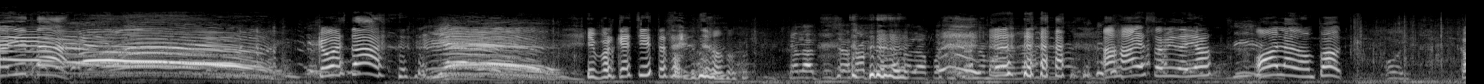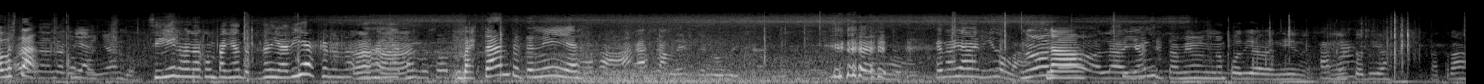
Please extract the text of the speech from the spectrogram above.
playita! ¿Cómo está? ¡Bien! ¿Y por qué chiste, señor? Que la teacher rápido a la posición de modelaje. Ajá, eso video yo. Hola, don Pop. ¿Cómo está? Bien. Sí, nos van acompañando. Tenía días que no nos acompañaban con nosotros. Bastante tenía. Hasta ver que no me Que no había venido, va. No, No. no, la Yancy también no podía venir en estos días atrás,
